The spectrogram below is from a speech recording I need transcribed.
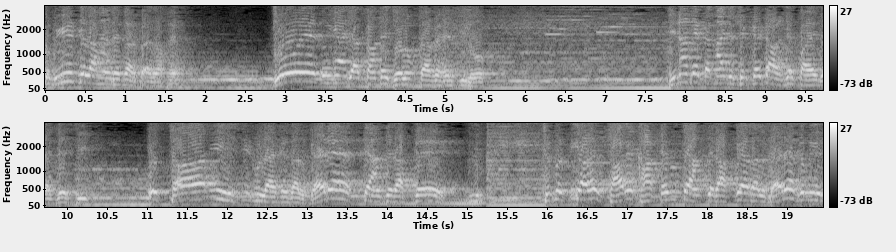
ਕਬੀਰ ਜਲਾਹਾਂ ਦੇ ਘਰ ਪੈਦਾ ਹੋਇਆ। ਜੋ ਇਹ ਦੁਨੀਆ ਜਾਤਾਂ ਤੇ ਜ਼ੁਲਮ ਕਰ ਰਹੇ ਸੀ ਲੋਕ, ਜਿਨ੍ਹਾਂ ਦੇ ਕੰਨਾਂ 'ਚ ਸਿੱਕੇ ਢਾਲ ਕੇ ਪਾਏ ਜਾਂਦੇ ਸੀ, ਉਹ ਸਾਰੀ ਹਿਸਟਰੀ ਨੂੰ ਲੈ ਕੇ ਗੱਲ ਕਹਿ ਰਿਹਾ ਧਿਆਨ 'ਚ ਰੱਖ ਕੇ। ਸਿਮਰਤੀ ਵਾਲੇ ਸਾਰੇ ਖਾਕੇ ਨੂੰ ਧਿਆਨ 'ਚ ਰੱਖ ਕੇ ਇਹ ਗੱਲ ਕਹਿ ਰਿਹਾ ਕਬੀਰ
